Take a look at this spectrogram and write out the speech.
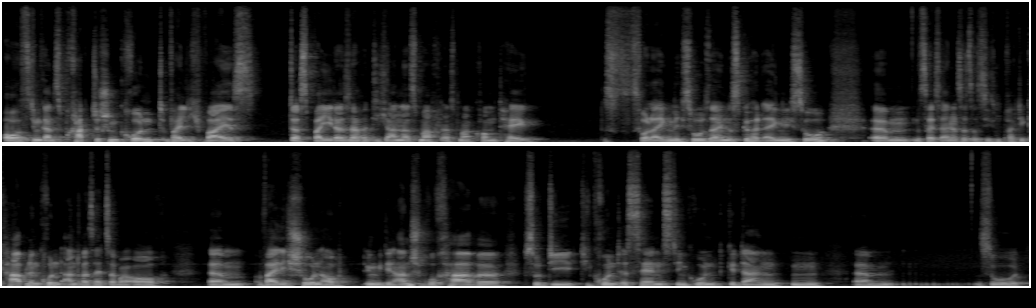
aus dem ganz praktischen Grund, weil ich weiß, dass bei jeder Sache, die ich anders mache, erstmal kommt, hey, das soll eigentlich so sein, das gehört eigentlich so. Ähm, das heißt einerseits aus diesem praktikablen Grund, andererseits aber auch, ähm, weil ich schon auch irgendwie den Anspruch habe, so die, die Grundessenz, den Grundgedanken, ähm, so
